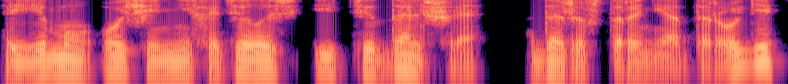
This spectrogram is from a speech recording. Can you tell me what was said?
Ему очень не хотелось идти дальше, даже в стороне от дороги,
